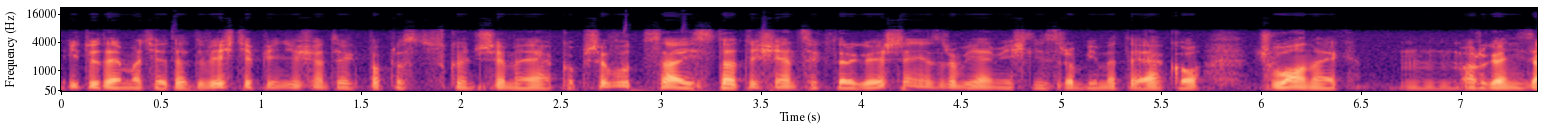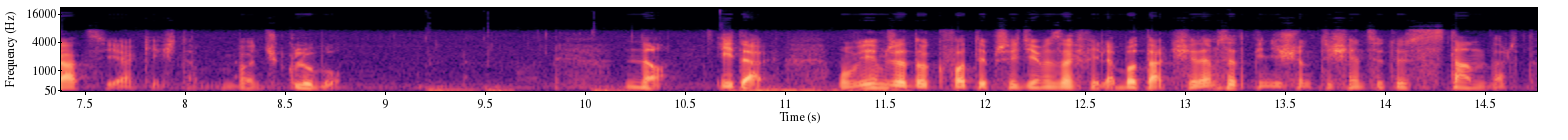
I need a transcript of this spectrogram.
i tutaj macie te 250, jak po prostu skończymy jako przywódca i 100 tysięcy, którego jeszcze nie zrobiłem, jeśli zrobimy to jako członek mm, organizacji jakiejś tam, bądź klubu. No i tak, mówiłem, że do kwoty przejdziemy za chwilę, bo tak, 750 tysięcy to jest standard.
